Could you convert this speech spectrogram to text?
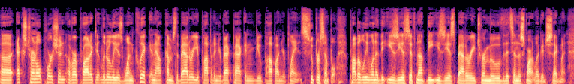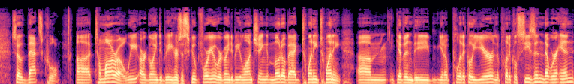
uh, external portion of our product. It literally is one click and out comes the battery. You pop it in your backpack and you hop on your plane. It's super simple. Probably one of the easiest, if not the easiest battery to remove that's in the smart luggage segment. So that's cool. Uh, tomorrow we are going to be, here's a scoop for you. We're going to be launching Modobag 2020. Um, given the, you know, political year and the political season that we're in,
